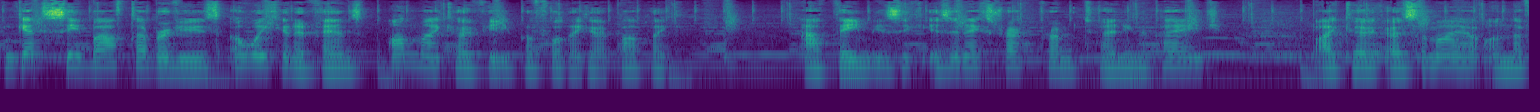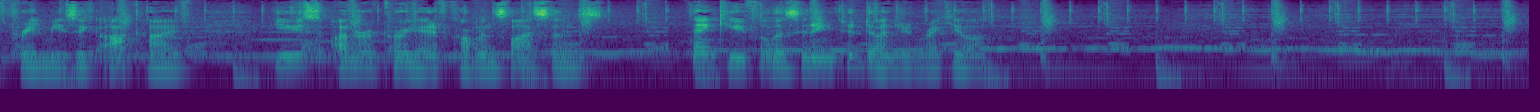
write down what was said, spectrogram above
and get to see bathtub reviews a week in advance on my Ko-fi before they go public. Our theme music is an extract from Turning the Page by Kirk Osamayo on the Free Music Archive, used under a Creative Commons license. Thank you for listening to Dungeon Regular. Thank you.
